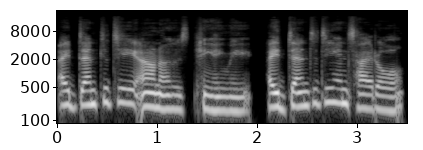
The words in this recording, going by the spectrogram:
Identity, I don't know who's pinging me. Identity and title,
